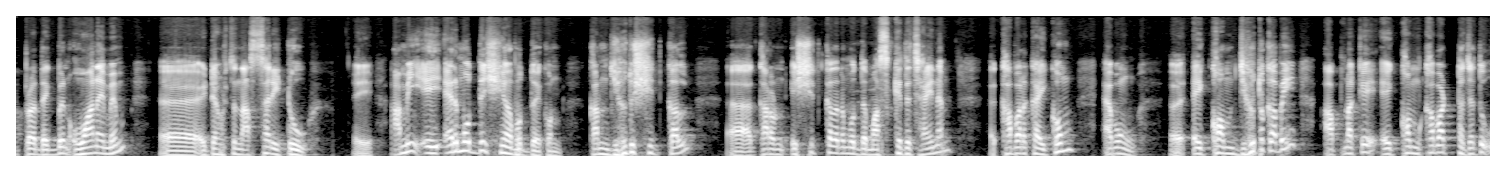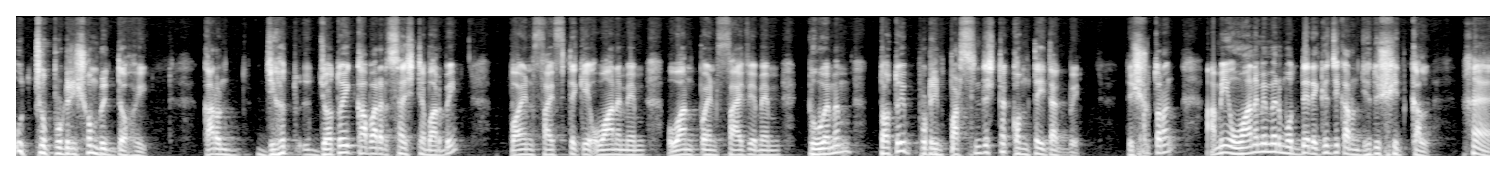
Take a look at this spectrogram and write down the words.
আপনারা দেখবেন ওয়ান এম এম এটা হচ্ছে নার্সারি টু আমি এই, এর মধ্যে সীমাবদ্ধ এখন, কারণ যেহেতু শীতকাল কারণ এই শীতকালের মধ্যে মাছ খেতে চাই না, খাবার খাই কম, এবং এই কম যেহেতু খাবে, আপনাকে এই কম খাবারটা যাতে উচ্চ প্রোটিন সমৃদ্ধ হয়। কারণ যেহেতু যতই খাবারের সাইজটা বাড়বে পয়েন্ট ফাইভ থেকে one M M one point five M M two M M ততই প্রোটিন পার্সেন্টেজটা কমতেই থাকবে। তো সুতরাং আমি ওয়ান এম এর মধ্যে রেখেছি, কারণ যেহেতু শীতকাল হ্যাঁ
